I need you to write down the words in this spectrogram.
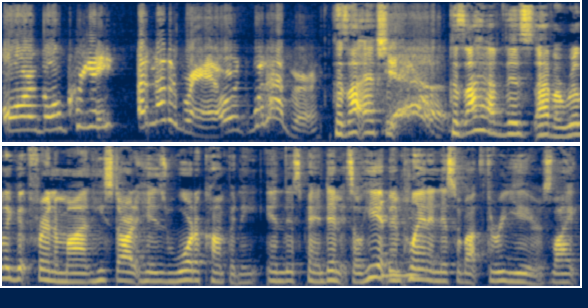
or go create another brand or whatever. Because I actually, because yeah. I have this, I have a really good friend of mine. He started his water company in this pandemic, so he had mm-hmm. been planning this for about three years. Like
